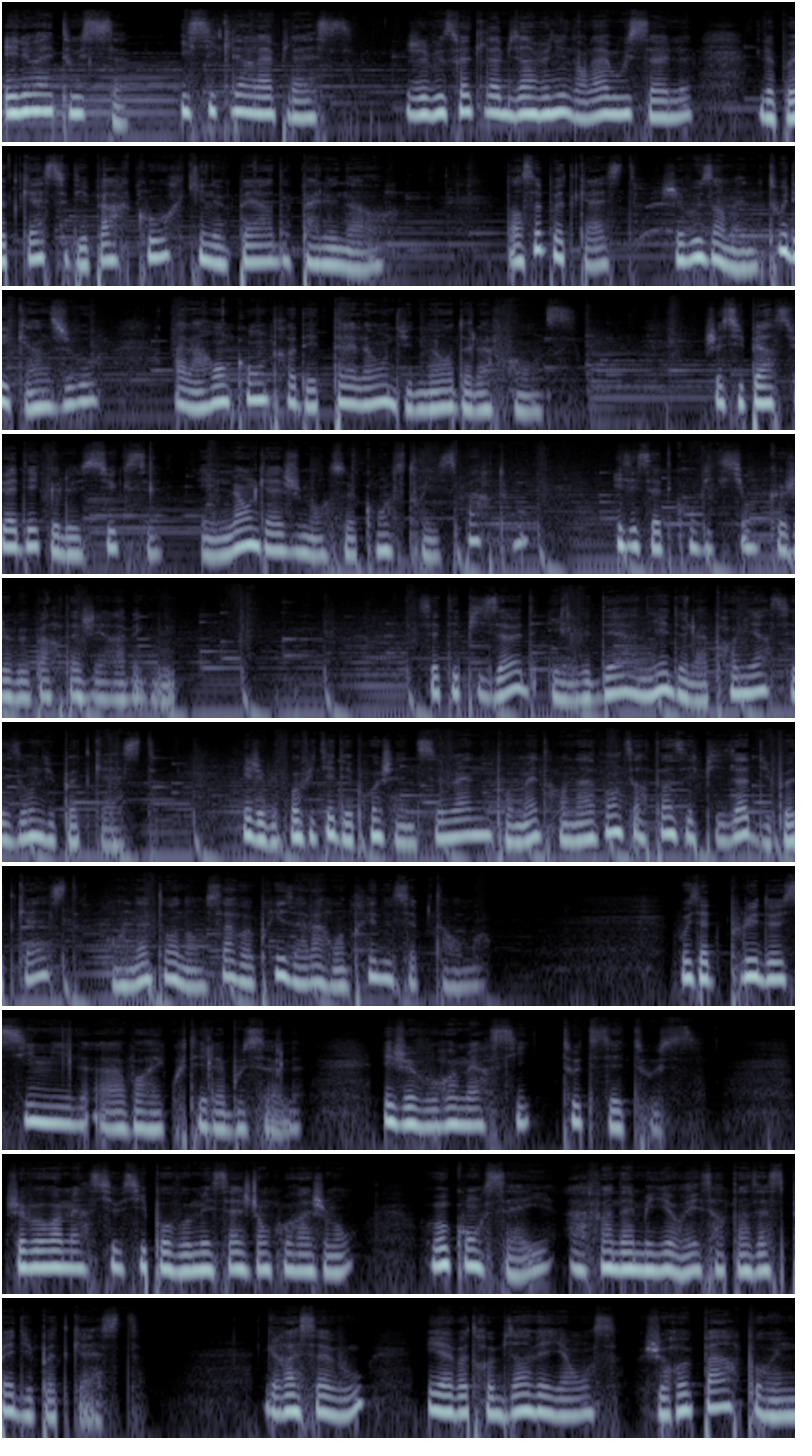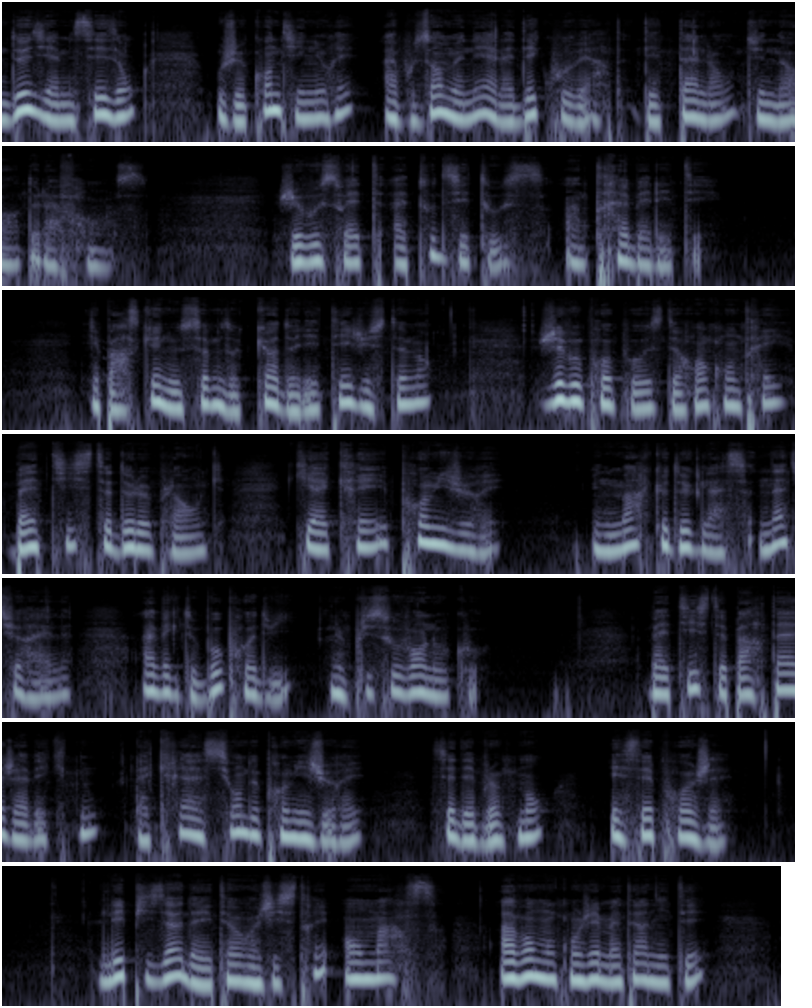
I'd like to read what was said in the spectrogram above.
Hello à tous, ici Claire Laplace. Je vous souhaite la bienvenue dans La Boussole, le podcast des parcours qui ne perdent pas le nord. Dans ce podcast, je vous emmène tous les 15 jours à la rencontre des talents du nord de la France. Je suis persuadée que le succès et l'engagement se construisent partout et c'est cette conviction que je veux partager avec vous. Cet épisode est le dernier de la première saison du podcast et je vais profiter des prochaines semaines pour mettre en avant certains épisodes du podcast en attendant sa reprise à la rentrée de septembre. Vous êtes plus de 6000 à avoir écouté la boussole et je vous remercie toutes et tous. Je vous remercie aussi pour vos messages d'encouragement, vos conseils afin d'améliorer certains aspects du podcast. Grâce à vous et à votre bienveillance, je repars pour une deuxième saison où je continuerai à vous emmener à la découverte des talents du nord de la France je vous souhaite à toutes et tous un très bel été. Et parce que nous sommes au cœur de l'été justement, je vous propose de rencontrer Baptiste Deleplanque qui a créé Promis Juré, une marque de glace naturelle avec de beaux produits, le plus souvent locaux. Baptiste partage avec nous la création de Promis Juré, ses développements et ses projets. L'épisode a été enregistré en mars, avant mon congé maternité,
